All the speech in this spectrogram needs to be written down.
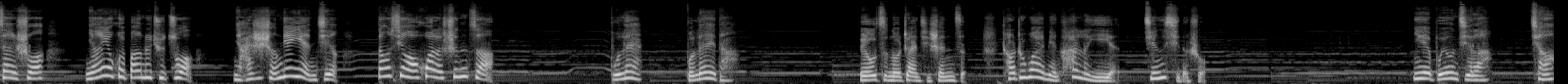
再说娘也会帮着去做，你还是省点眼睛，当心熬坏了身子。不累，不累的。刘子诺站起身子，朝着外面看了一眼，惊喜的说：“你也不用急了，瞧，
